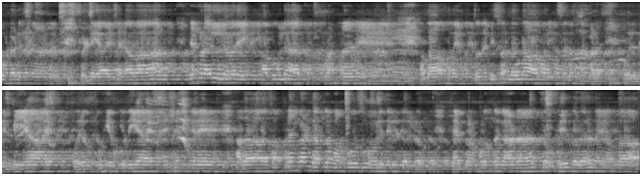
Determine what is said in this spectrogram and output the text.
കൊണ്ട് നൽകണേ വെള്ളിയാഴ്ച ഞങ്ങളെല്ലാവരെയും കബൂലാക്കണം റഹ്മാനെ മുത്തുനബി സല്ലല്ലാഹു അലൈഹി വസല്ലം ഒരു നിമ്മിയായ ഒരു യഹൂദിയായ മനുഷ്യൻ ഇങ്ങനെ അതാ സ്വപ്നം കണ്ടെന്ന് മക്കൂസ് മൗലിദിലുണ്ടല്ലോ. ഞങ്ങൾക്കൊന്ന് കാണാൻ തൗഫീഖ് തരണേ അല്ലാഹ്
